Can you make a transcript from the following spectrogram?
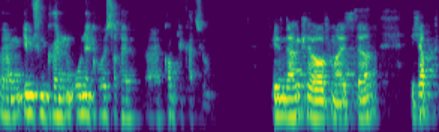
ähm, impfen können ohne größere äh, Komplikationen. Vielen Dank, Herr Hofmeister. Ich habe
